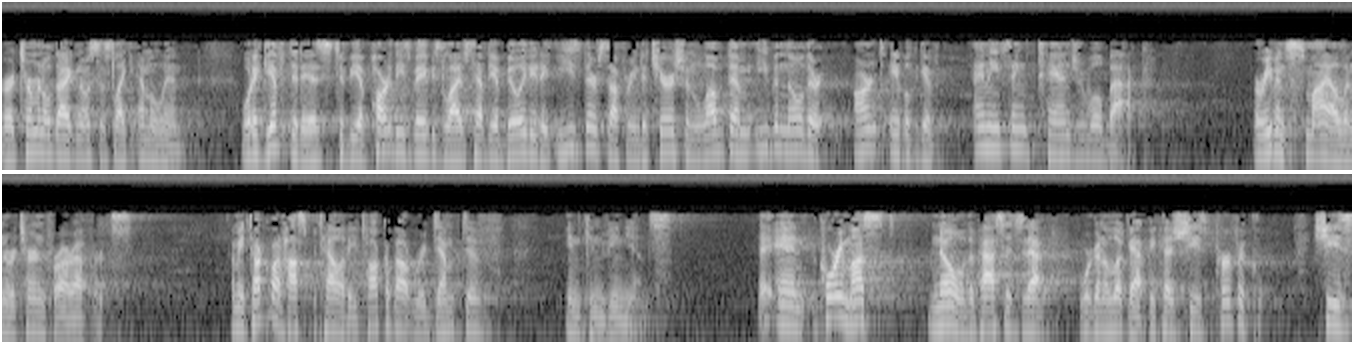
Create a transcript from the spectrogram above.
or a terminal diagnosis like Emmeline. What a gift it is to be a part of these babies' lives, to have the ability to ease their suffering, to cherish and love them even though they aren't able to give anything tangible back or even smile in return for our efforts. I mean, talk about hospitality, talk about redemptive inconvenience. And Cori must know the passage that we're going to look at because she's perfect. She's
